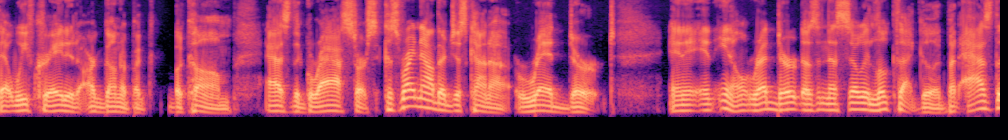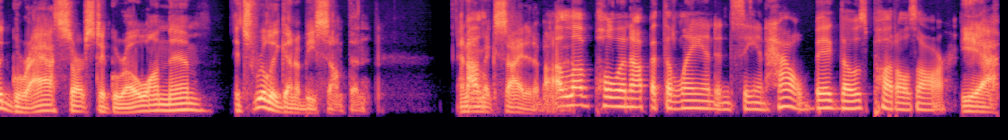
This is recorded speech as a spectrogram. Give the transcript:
that we've created are going to be- become as the grass starts. Because right now they're just kind of red dirt. And, it, and you know, red dirt doesn't necessarily look that good, but as the grass starts to grow on them, it's really going to be something. And I'm I- excited about I it. I love pulling up at the land and seeing how big those puddles are. Yeah.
